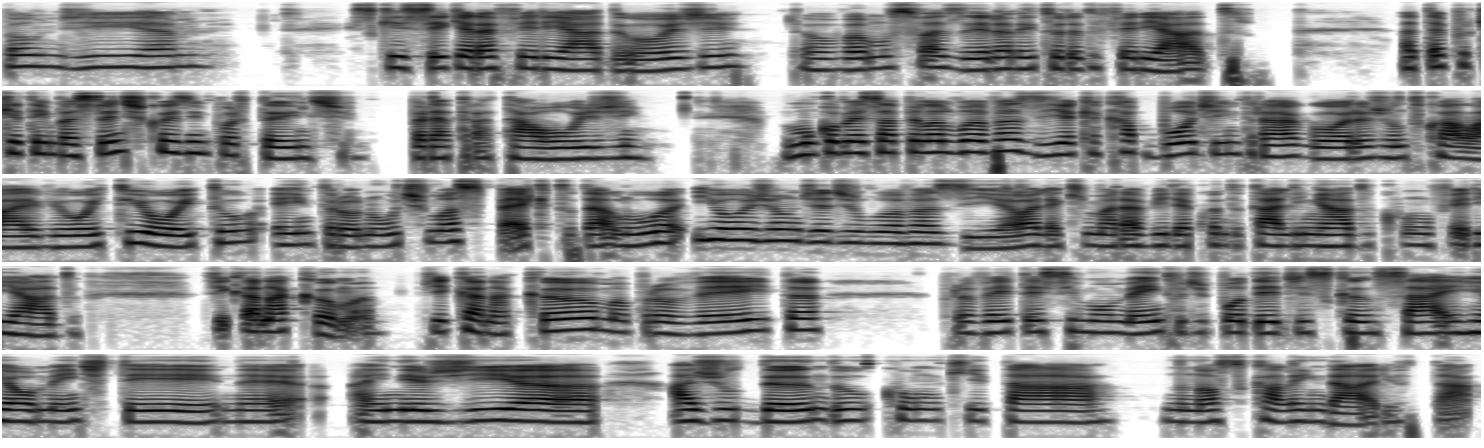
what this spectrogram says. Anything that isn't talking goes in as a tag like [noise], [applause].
Bom dia. Esqueci que era feriado hoje, então vamos fazer a leitura do feriado. Até porque tem bastante coisa importante para tratar hoje. Vamos começar pela lua vazia, que acabou de entrar agora, junto com a live 8 e 8, entrou no último aspecto da lua e hoje é um dia de lua vazia. Olha que maravilha quando está alinhado com o feriado. Fica na cama, fica na cama, aproveita Aproveita esse momento de poder descansar e realmente ter, né, a energia ajudando com o que está no nosso calendário, tá.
